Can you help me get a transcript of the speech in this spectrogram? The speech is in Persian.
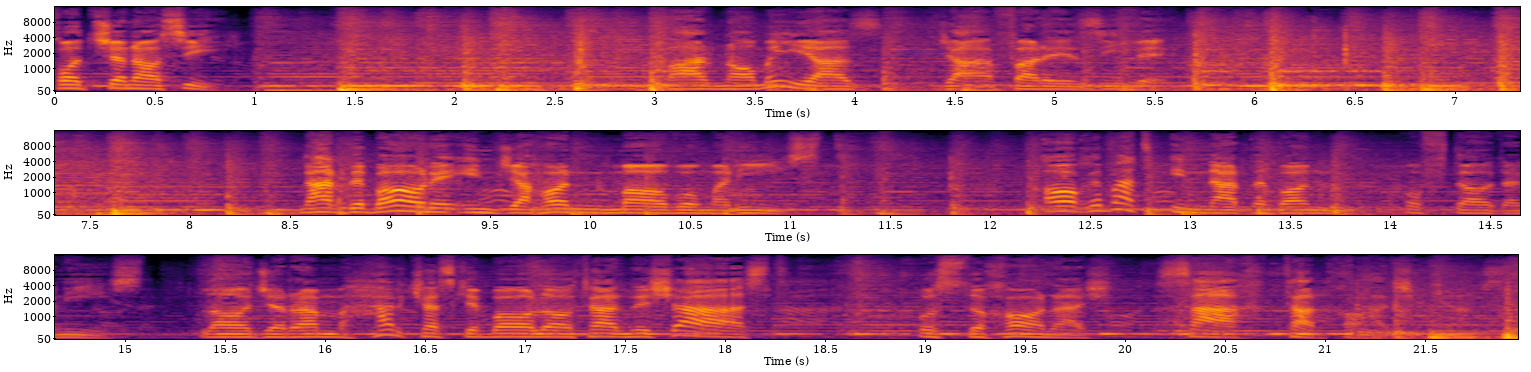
خودشناسی. برنامه از جعفر زیوه. نردبان این جهان ما و منیست عاقبت این نردبان افتادنی است لاجرم هر کس که بالاتر نشست استخوانش سخت تر خواهد شکست.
